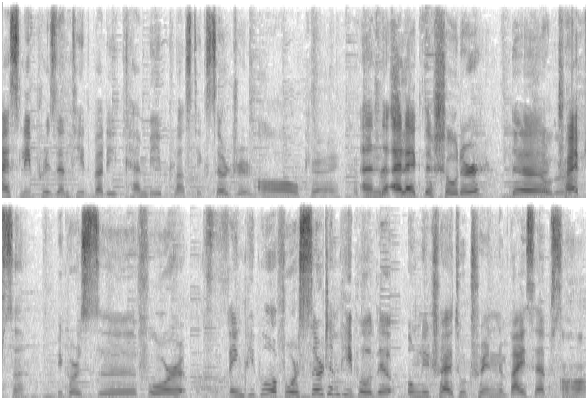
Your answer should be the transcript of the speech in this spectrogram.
nicely presented, but it can be plastic surgery. Oh, okay. That's and I like the shoulder, the Shoulder. traps, uh, because uh, for thin people for certain people, they only try to train biceps, Uh-huh.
